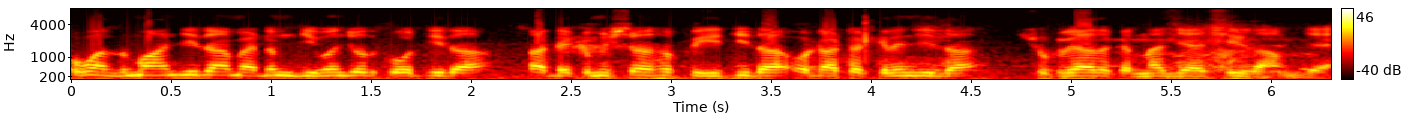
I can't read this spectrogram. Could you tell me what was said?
ਭਗਵੰਤ ਮਾਨ ਜੀ ਦਾ, ਮੈਡਮ ਜੀਵਨਜੋਤ ਕੌਰ ਜੀ ਦਾ, ਸਾਡੇ ਕਮਿਸ਼ਨਰ ਹਰਪ੍ਰੀਤ ਜੀ ਦਾ, ਔਰ ਡਾਕਟਰ ਕਿਰਨ ਜੀ ਦਾ ਸ਼ੁਕਰੀਆ ਅਦਾ ਕਰਨਾ, ਜੈ ਸ਼੍ਰੀ ਰਾਮ, ਜੈ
